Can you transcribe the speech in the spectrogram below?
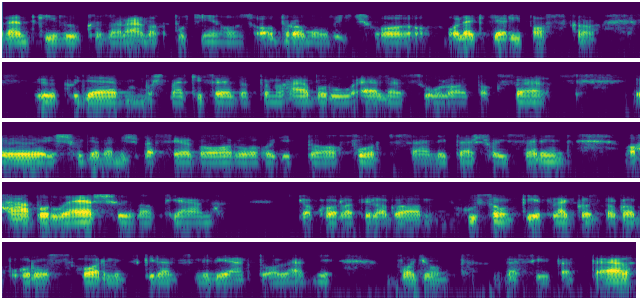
rendkívül közel állnak Putyinhoz, Abramovics, Oleg Gyeripaszka, ők ugye most már kifejezetten a háború ellen szólaltak fel, és ugye nem is beszélve arról, hogy itt a Forbes számításai szerint a háború első napján gyakorlatilag a 22 leggazdagabb orosz 39 milliárd dollárnyi vagyont veszített el,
